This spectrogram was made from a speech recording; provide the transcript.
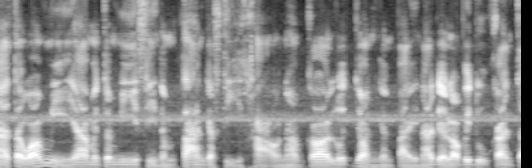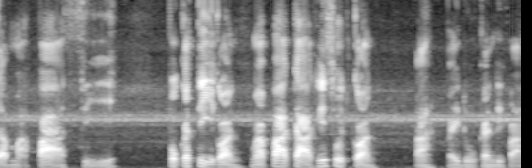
นะ แต่ว่าหมีอะมันจะมีสีน้ำตาลกับสีขาวนะครับ ก็ลดหย่อนกันไปนะ เดี๋ยวเราไปดูการจับหมาป่าสีปกติก่อนหมาป่ากากที่สุดก่อนไปไปดูกันดีกว่า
